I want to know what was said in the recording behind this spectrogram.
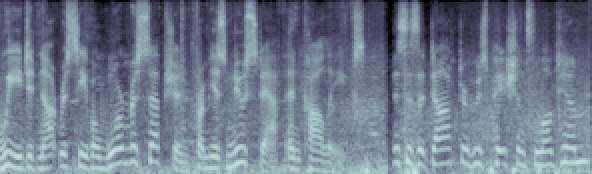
We did not receive a warm reception from his new staff and colleagues. This is a doctor whose patients love him.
